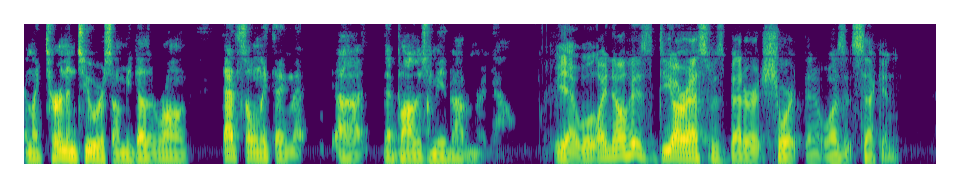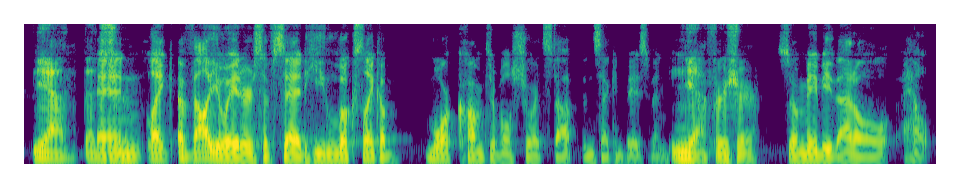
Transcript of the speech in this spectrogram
and like turning two or something, he does it wrong. That's the only thing that uh, that bothers me about him right now. yeah, well, Well, I know his DRS was better at short than it was at second. Yeah, that's true. and like evaluators have said he looks like a more comfortable shortstop than second baseman. Yeah, for sure. So maybe that'll help.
